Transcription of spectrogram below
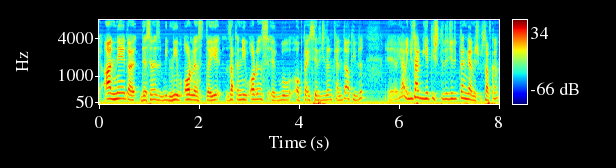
E, Anneye de deseniz bir New Orleans dayı. Zaten New Orleans e, bu Oktay Sericilerin kendi atıydı. E, yani güzel bir yetiştiricilikten gelmiş bu safkan.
